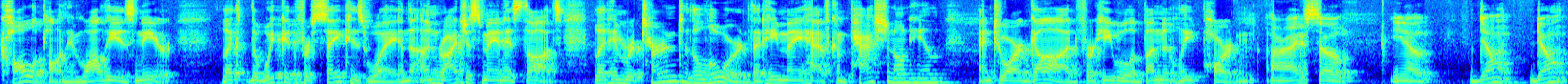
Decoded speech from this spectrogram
call upon him while he is near. Let the wicked forsake his way, and the unrighteous man his thoughts. Let him return to the Lord, that he may have compassion on him, and to our God, for he will abundantly pardon. All right, so, you know, don't don't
